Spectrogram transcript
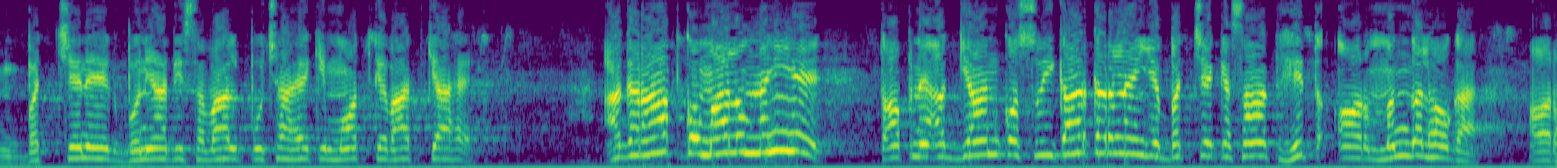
बच्चे ने एक बुनियादी सवाल पूछा है कि मौत के बाद क्या है? अगर आपको मालूम नहीं है तो अपने अज्ञान को स्वीकार कर लें। ये बच्चे के साथ हित और मंगल होगा और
